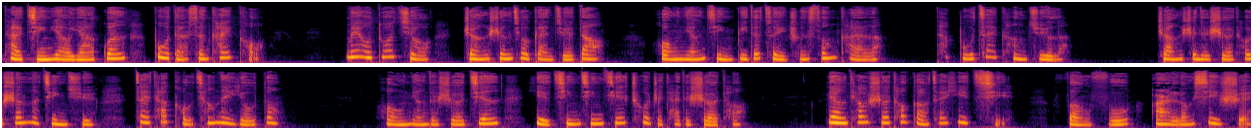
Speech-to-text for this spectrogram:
他紧咬牙关，不打算开口。没有多久，张生就感觉到红娘紧闭的嘴唇松开了，他不再抗拒了。张生的舌头伸了进去，在他口腔内游动。红娘的舌尖。也轻轻接触着他的舌头，两条舌头搞在一起，仿佛耳聋戏水。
